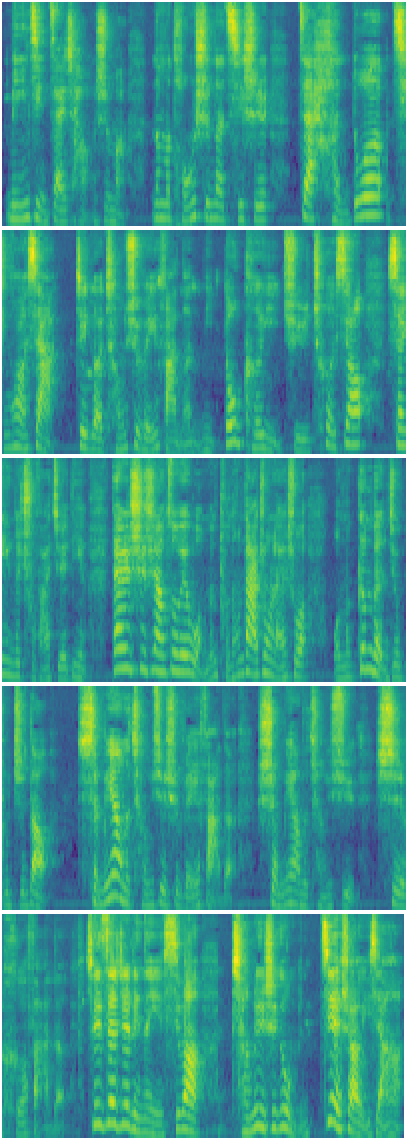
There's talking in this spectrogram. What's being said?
民警在场，是吗？那么同时呢，其实在很多情况下。这个程序违法呢，你都可以去撤销相应的处罚决定。但是事实上，作为我们普通大众来说，我们根本就不知道什么样的程序是违法的，什么样的程序是合法的。所以在这里呢，也希望陈律师给我们介绍一下哈，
